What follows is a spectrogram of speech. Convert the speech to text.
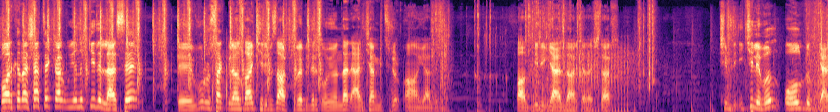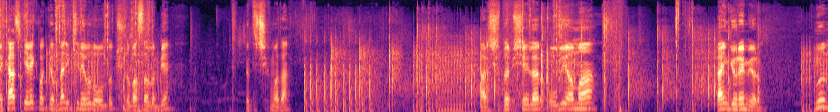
Bu arkadaşlar tekrar uyanıp gelirlerse e, vurursak biraz daha kilimizi arttırabiliriz. O yönden erken bitiriyorum. Aa geldi biri. Al biri geldi arkadaşlar. Şimdi 2 level olduk. Yani kas gerek bakımından 2 level olduk. Şunu basalım bir. Sıkıntı çıkmadan. Karşıda bir şeyler oluyor ama ben göremiyorum. Bunun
